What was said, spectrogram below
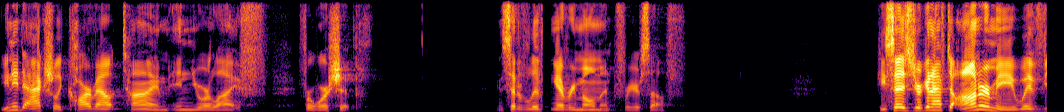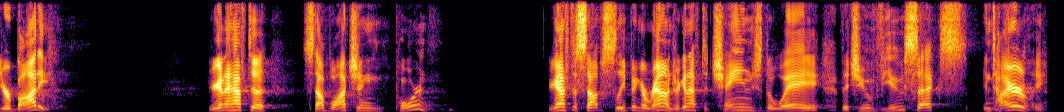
You need to actually carve out time in your life for worship instead of living every moment for yourself. He says, You're going to have to honor me with your body. You're going to have to stop watching porn. You're going to have to stop sleeping around. You're going to have to change the way that you view sex entirely.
